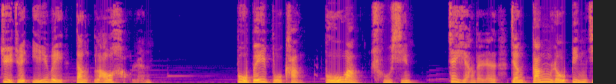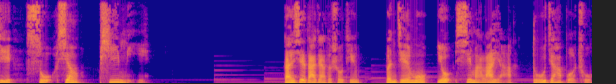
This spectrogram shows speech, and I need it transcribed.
拒绝一味当老好人。不卑不亢，不忘初心，这样的人将刚柔并济，所向披靡。感谢大家的收听，本节目由喜马拉雅独家播出。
